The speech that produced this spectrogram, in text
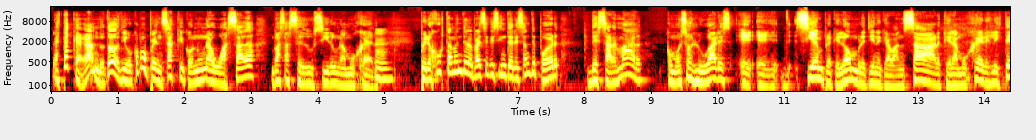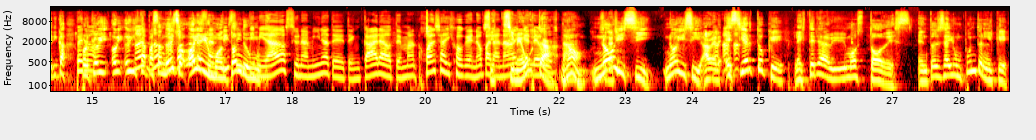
la está cagando todo. Digo, ¿cómo pensás que con una guasada vas a seducir a una mujer? Pero justamente me parece que es interesante poder desarmar como esos lugares eh, eh, siempre que el hombre tiene que avanzar, que la mujer es la histérica, Pero porque hoy, hoy, hoy no- está pasando no- eso. ¿vos no hoy hay un montón de... hum- intimidado si una mina te, te encara o te manda? Juan ya dijo que no para Si- nada si y me que gusta, le gusta. no. No Si la y sí, no y sí. A ver, Ah, ah, es cierto que la histeria la vivimos todes. Entonces hay un punto en el que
